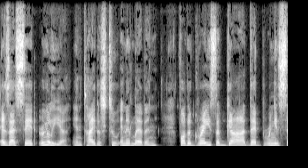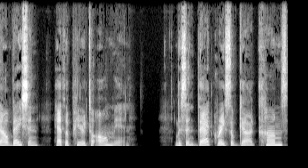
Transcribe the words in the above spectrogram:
As I said earlier in Titus 2 and 11, for the grace of God that bringeth salvation hath appeared to all men. Listen, that grace of God comes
